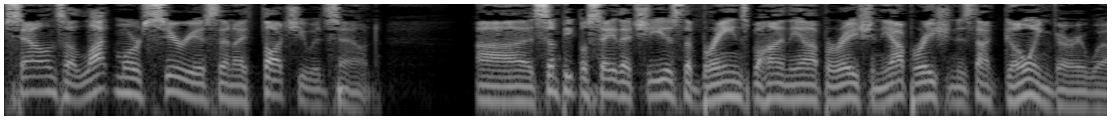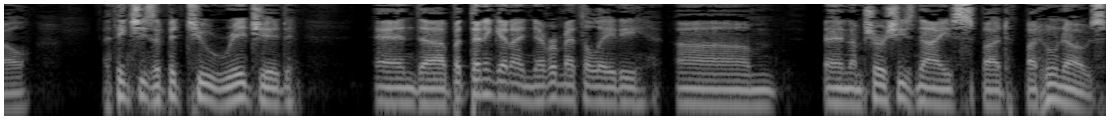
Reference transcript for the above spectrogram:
sounds a lot more serious than I thought she would sound. Uh, some people say that she is the brains behind the operation. The operation is not going very well. I think she's a bit too rigid. And, uh, but then again, I never met the lady. Um, and I'm sure she's nice, but, but who knows?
